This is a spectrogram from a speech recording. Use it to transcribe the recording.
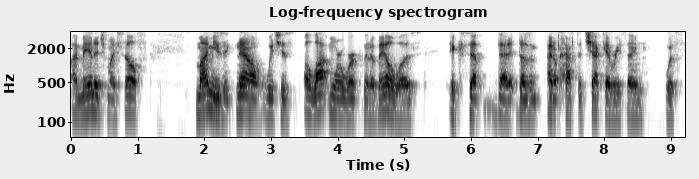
I manage myself, my music now, which is a lot more work than Avail was, except that it doesn't. I don't have to check everything with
